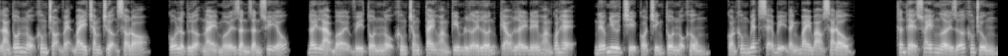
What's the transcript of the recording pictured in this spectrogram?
Làm tôn ngộ không trọn vẹn bay trăm trượng sau đó, cố lực lượng này mới dần dần suy yếu. Đây là bởi vì tôn ngộ không trong tay hoàng kim lưới lớn kéo lấy đế hoàng quan hệ, nếu như chỉ có chính tôn ngộ không, còn không biết sẽ bị đánh bay bao xa đâu. Thân thể xoay người giữa không trung,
